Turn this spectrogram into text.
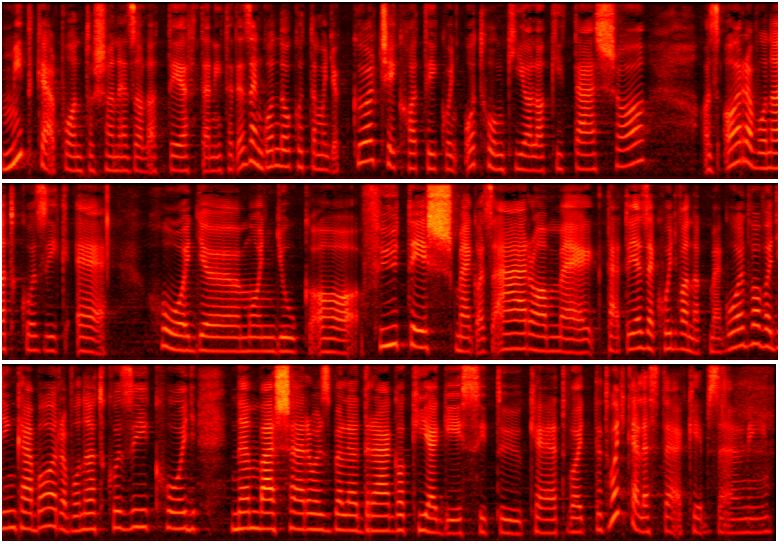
Mit kell pontosan ez alatt érteni? Tehát ezen gondolkodtam, hogy a költséghatékony otthon kialakítása az arra vonatkozik-e, hogy mondjuk a fűtés, meg az áram, meg, tehát hogy ezek hogy vannak megoldva, vagy inkább arra vonatkozik, hogy nem vásárolsz bele drága kiegészítőket, vagy tehát hogy kell ezt elképzelni?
